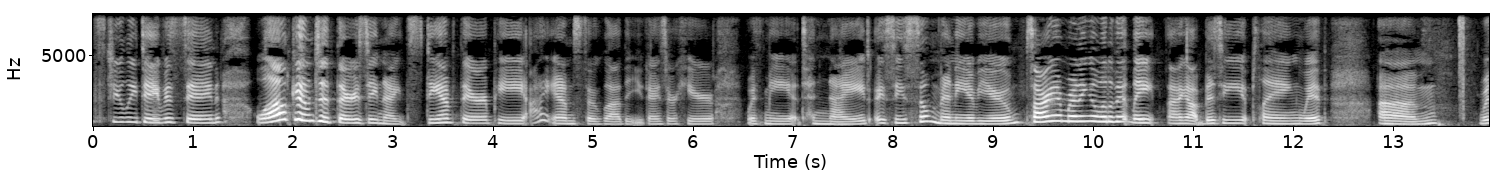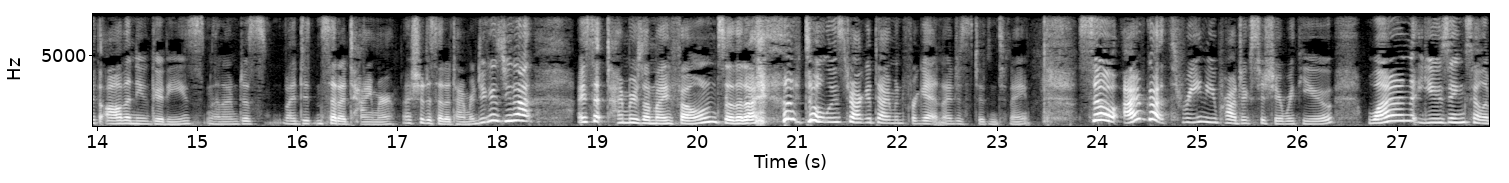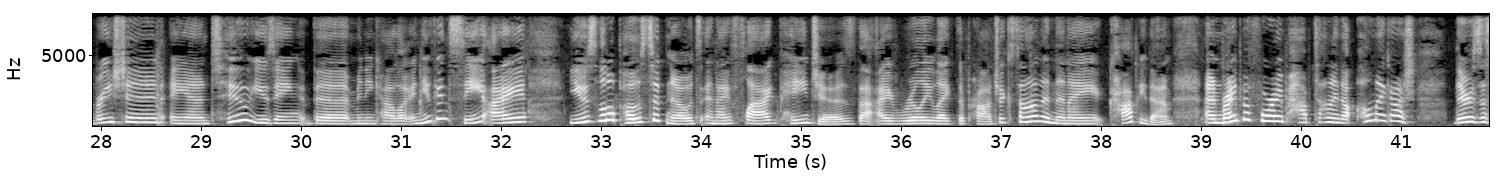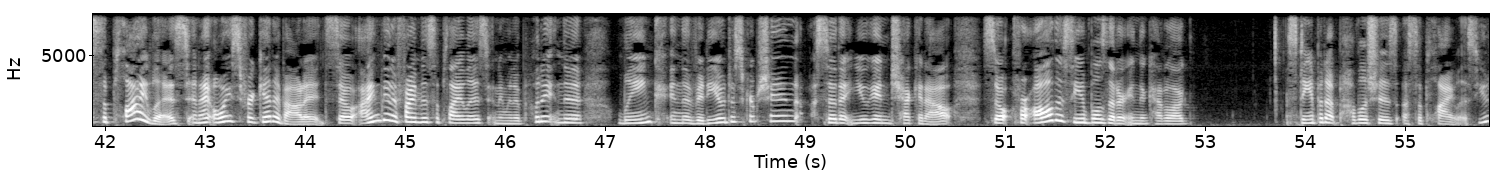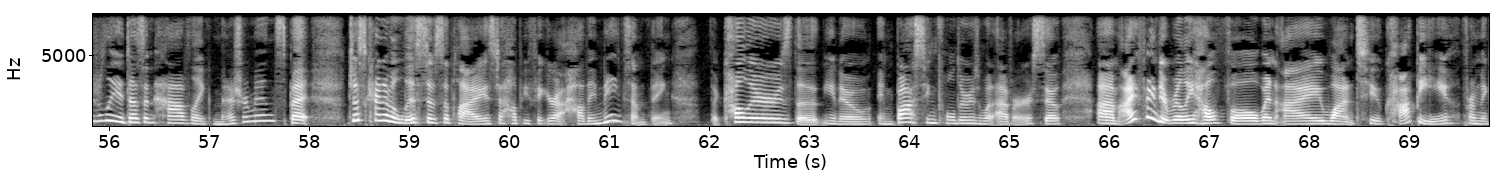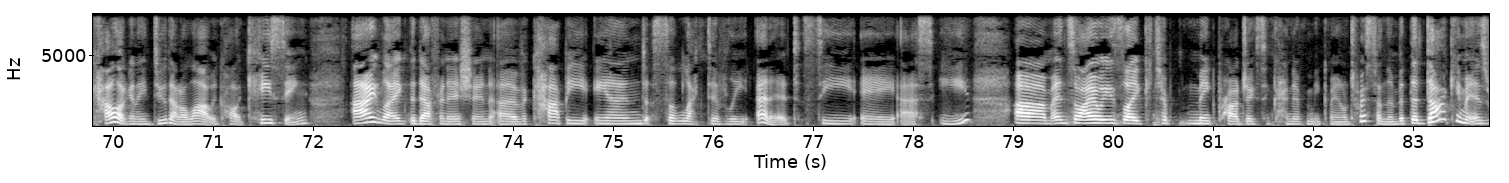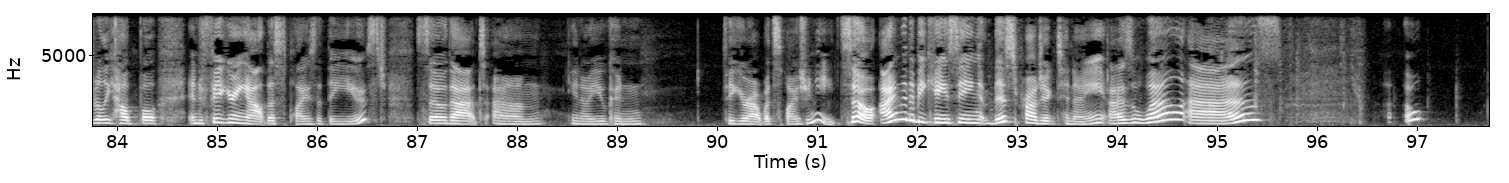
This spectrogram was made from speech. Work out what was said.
it's Julie Davison. Welcome to Thursday Night Stamp Therapy. I am so glad that you guys are here with me tonight. I see so many of you. Sorry I'm running a little bit late. I got busy playing with um with all the new goodies and I'm just I didn't set a timer. I should have set a timer. Do you guys do that? I set timers on my phone so that I don't lose track of time and forget and I just didn't tonight. So, I've got three new projects to share with you. One using Sale-a-Bration and two using the mini catalog. And you can see I use little post-it notes and I flag pages that I really like the projects on and then I copy them. And right before I popped on I thought, "Oh my gosh, there's a supply list and I always forget about it. So I'm going to find the supply list and I'm going to put it in the link in the video description so that you can check it out. So for all the samples that are in the catalog, Stampin' Up! publishes a supply list. Usually it doesn't have like measurements, but just kind of a list of supplies to help you figure out how they made something. The colors, the, you know, embossing folders, whatever. So um, I find it really helpful when I want to copy from the catalog, and I do that a lot. We call it casing. I like the definition of copy and selectively edit, C A S E. Um, and so I always like to make projects and kind of make my own twist on them. But the document is really helpful in figuring out the supplies that they used so that, um, you know, you can figure out what supplies you need. So I'm going to be casing this project tonight as well as, oh,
